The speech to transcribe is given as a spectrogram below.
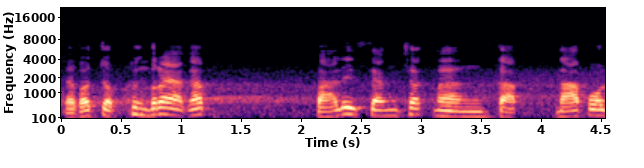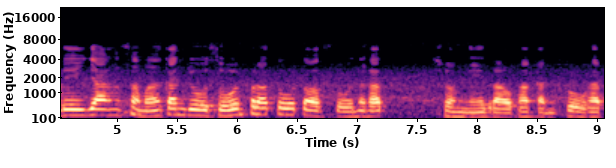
แต่ก็จบครึ่งแรกครับปารีสแซงต์แชร์กแมงกับนาโปลียังเสมอกันอยู่ศูนย์ประตูต่อศูนย์นะครับ ช่วงนี้เราพักกันครู่ครับ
